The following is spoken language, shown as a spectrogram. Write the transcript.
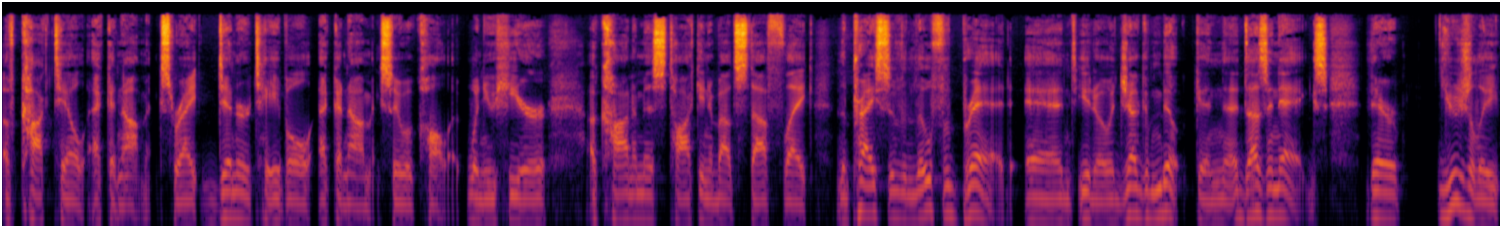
of cocktail economics, right? Dinner table economics, they will call it. When you hear economists talking about stuff like the price of a loaf of bread and, you know, a jug of milk and a dozen eggs, they're usually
